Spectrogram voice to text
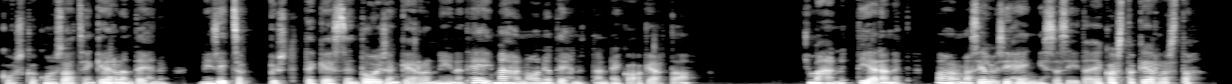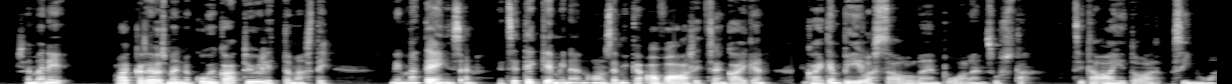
Koska kun sä oot sen kerran tehnyt, niin sit sä pystyt tekemään sen toisen kerran niin, että hei, mähän oon jo tehnyt tämän ekaa kertaa. Ja mähän nyt tiedän, että aah, mä selvisin hengissä siitä ekasta kerrasta. Se meni, vaikka se olisi mennyt kuinka tyylittömästi, niin mä tein sen. Että se tekeminen on se, mikä avaa sitten sen kaiken, kaiken piilossa olleen puolen susta. Sitä aitoa sinua.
